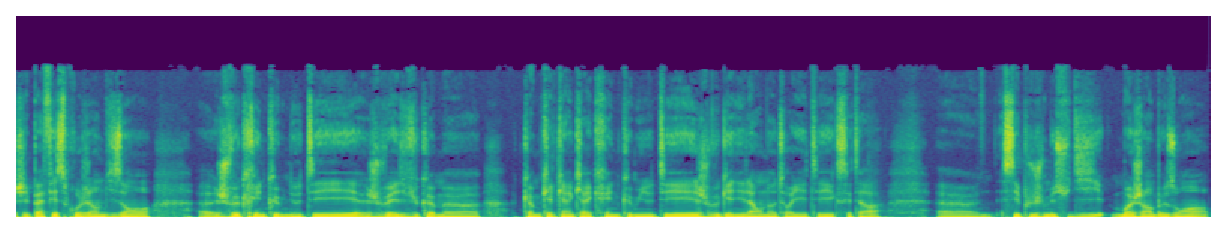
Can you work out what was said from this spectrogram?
j'ai pas fait ce projet en me disant, je veux créer une communauté, je veux être vu comme comme quelqu'un qui a créé une communauté, je veux gagner la notoriété, etc. c'est plus, je me suis dit, moi j'ai un besoin,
